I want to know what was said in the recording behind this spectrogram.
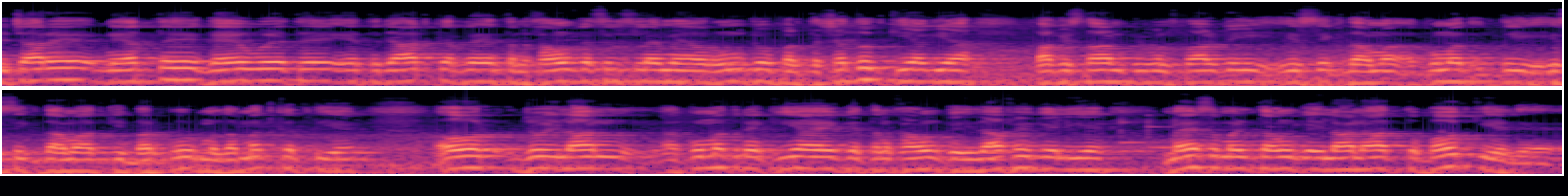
बेचारे निहत्ते गए हुए थे, एहतजाज कर रहे हैं तनख्वाहों के सिलसिले में और उनके ऊपर तशद किया गया। पाकिस्तान पीपल्स पार्टी इस इकदाम, हुकूमत की, इस इकदाम की भरपूर मजम्मत करती है और जो ऐलान हुकूमत ने किया है कि तनख्वाहों के इजाफे के लिए, मैं समझता हूँ कि ऐलानात तो बहुत किए गए हैं,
